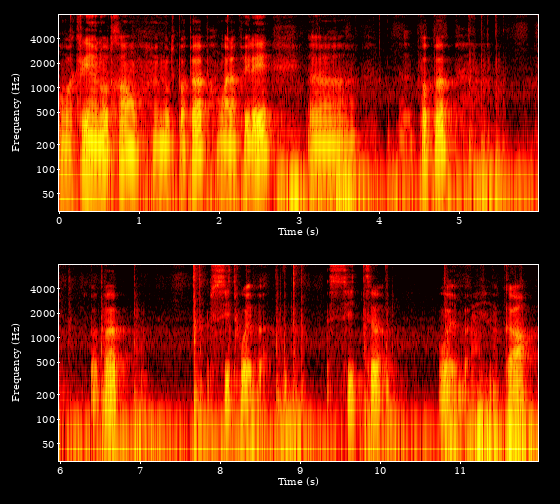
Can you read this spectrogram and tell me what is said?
on va créer un autre, hein, un autre pop-up. On va l'appeler euh, pop-up, pop-up, site web, site web. D'accord?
